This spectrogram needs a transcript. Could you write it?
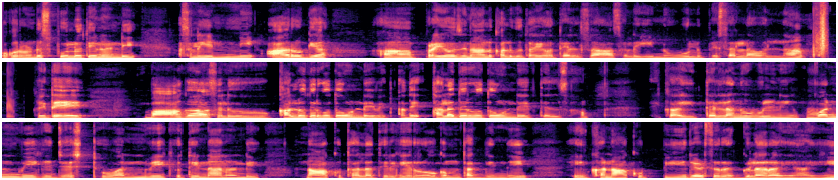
ఒక రెండు స్పూన్లు తినండి. అసలు ఎన్ని ఆరోగ్య ప్రయోజనాలు కలుగుతాయో తెలుసా? అసలు ఈ నువ్వులు పెసర్ల వల్ల. అయితే బాగా అసలు కళ్ళు తిరుగుతూ ఉండేవి. అదే తల తిరుగుతూ ఉండేది తెలుసా? ఇక ఈ తెల్ల నువ్వుల్ని one week just one week తిన్నానండి. నాకు తల తిరిగే రోగం తగ్గింది. ఇక నాకు పీరియడ్స్ రెగ్యులర్ అయ్యాయి.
